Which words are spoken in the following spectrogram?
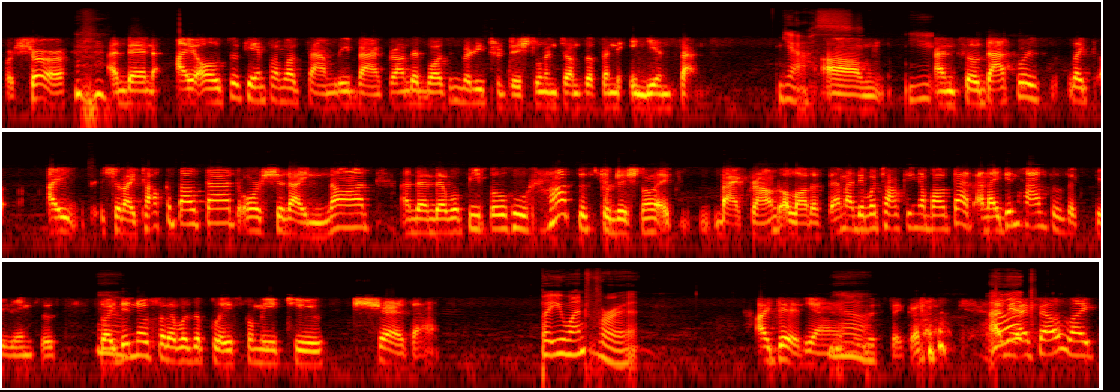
for sure. and then I also came from a family background that wasn't very traditional in terms of an Indian sense. Yes. Um, You- and so that was like, I should I talk about that or should I not? And then there were people who had this traditional ex- background, a lot of them, and they were talking about that, and I didn't have those experiences, so I didn't know if there was a place for me to share that. but you went for it. I did, yeah, Yeah. I I, mean, I felt like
